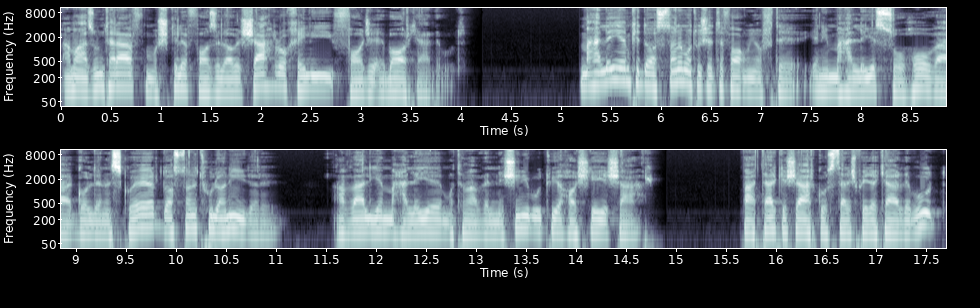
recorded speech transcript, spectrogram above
اما از اون طرف مشکل فاضلاب شهر رو خیلی فاجعه بار کرده بود. محله هم که داستان ما توش اتفاق میفته یعنی محله سوهو و گلدن اسکوئر داستان طولانی داره. اول یه محله متمول نشینی بود توی حاشیه شهر. بعدتر که شهر گسترش پیدا کرده بود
